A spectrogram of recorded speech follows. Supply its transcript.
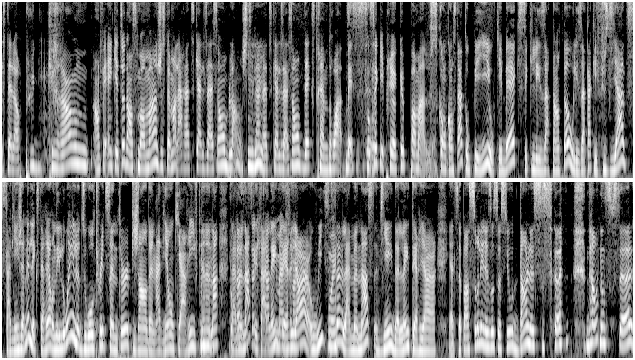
c'était leur plus grande, en fait, inquiétude en ce moment, justement, la radicalisation blanche, c'est la radicalisation d'extrême droite. Ben, c'est ça qui préoccupe pas mal. là. ce qu'on constate au pays, au Québec, c'est que les attentats ou les attaques, les fusillades, ça vient jamais de l'extérieur. On est loin là, du World Trade Center, puis genre d'un avion qui arrive, puis nanana. Pourtant, La menace est à l'intérieur. Oui, c'est Oui. ça. La menace vient de l'intérieur. Elle se passe sur les réseaux sociaux, dans le sous-sol, dans nos sous-sols,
